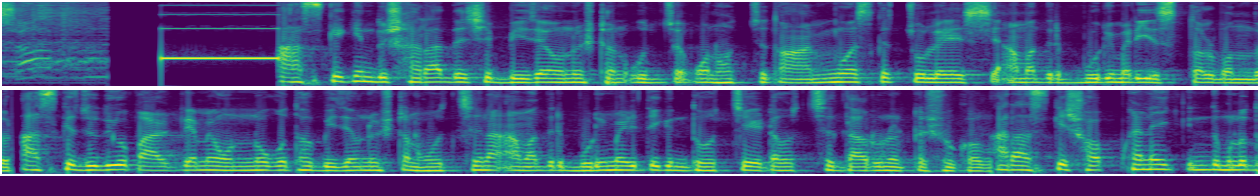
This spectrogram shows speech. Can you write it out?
shop. আজকে কিন্তু সারা দেশে বিজয় অনুষ্ঠান উদযাপন হচ্ছে, তো আমিও আজকে চলে এসেছি আমাদের বুড়িমারি স্থলবন্দর। আজকে যদিও পার্টিয়ামে অন্য কোথাও বিজয় অনুষ্ঠান হচ্ছে না, আমাদের বুড়িমারিতে কিন্তু হচ্ছে, এটা হচ্ছে দারুণ একটা সুখবর। আর আজকে সবখানেই কিন্তু মূলত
